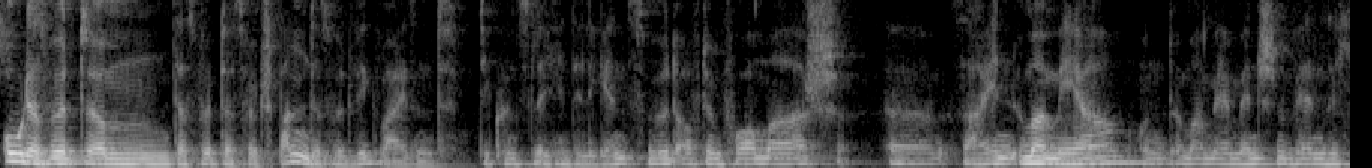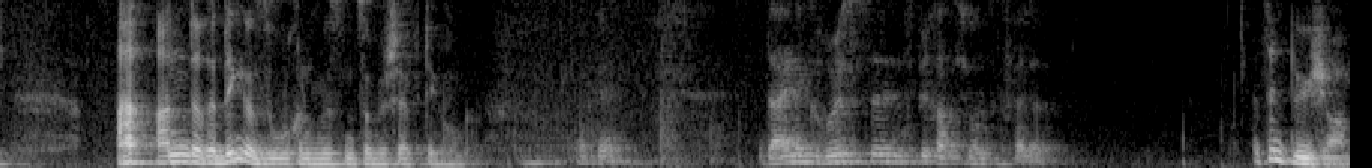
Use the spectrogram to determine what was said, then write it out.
Oh, das wird, ähm, das, wird, das wird spannend, das wird wegweisend. Die künstliche Intelligenz wird auf dem Vormarsch äh, sein, immer mehr und immer mehr Menschen werden sich andere Dinge suchen müssen zur Beschäftigung. Okay. Deine größte Inspirationsquelle? Es sind Bücher.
